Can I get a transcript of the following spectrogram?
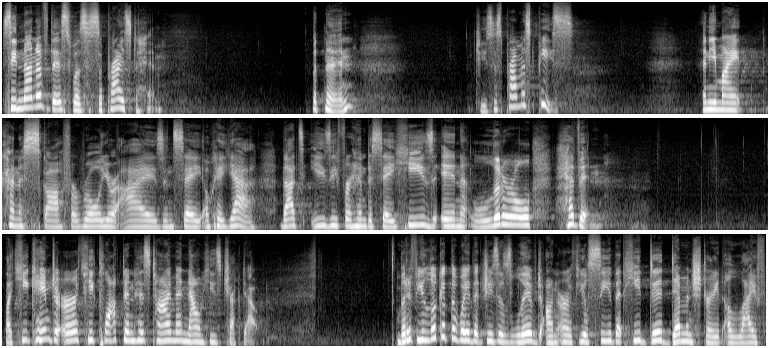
See, none of this was a surprise to him. But then, Jesus promised peace. And you might kind of scoff or roll your eyes and say, okay, yeah, that's easy for him to say. He's in literal heaven. Like he came to earth, he clocked in his time, and now he's checked out. But if you look at the way that Jesus lived on earth, you'll see that he did demonstrate a life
